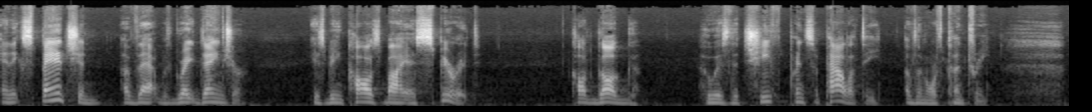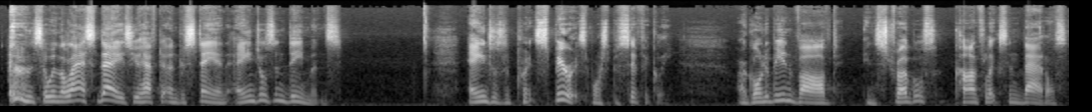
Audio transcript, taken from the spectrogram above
an expansion of that with great danger, is being caused by a spirit called Gog, who is the chief principality of the North Country. so in the last days, you have to understand angels and demons, angels and prince spirits more specifically, are going to be involved in struggles, conflicts, and battles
